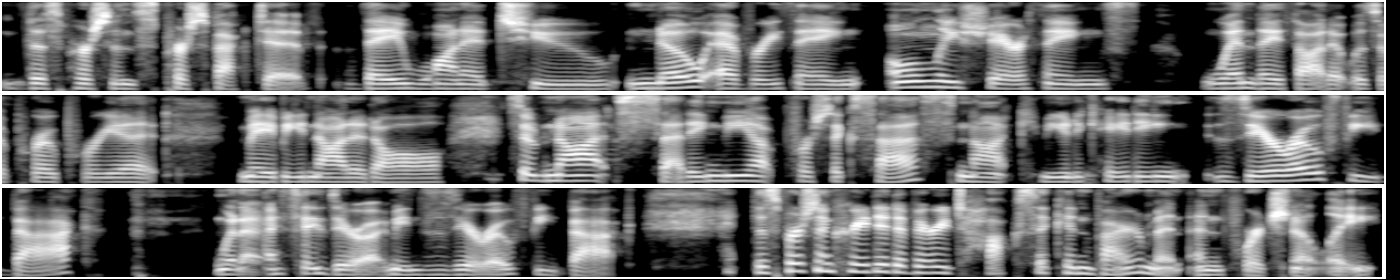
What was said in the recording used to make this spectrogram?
this person's perspective. They wanted to know everything, only share things when they thought it was appropriate, maybe not at all. So, not setting me up for success, not communicating, zero feedback. When I say zero, I mean zero feedback. This person created a very toxic environment, unfortunately.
